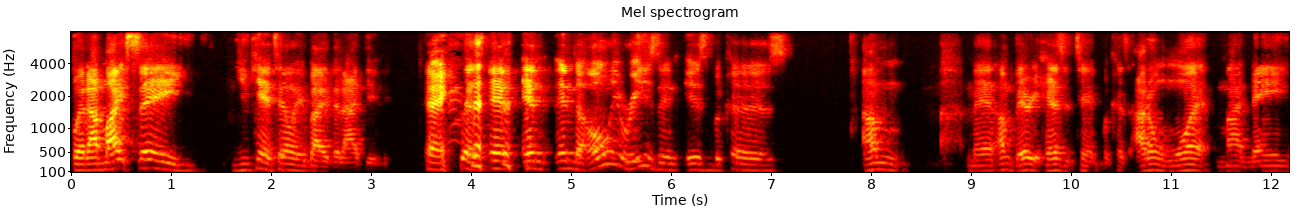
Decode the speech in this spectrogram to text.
But I might say you can't tell anybody that I did it. Hey. and and and the only reason is because I'm man, I'm very hesitant because I don't want my name.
